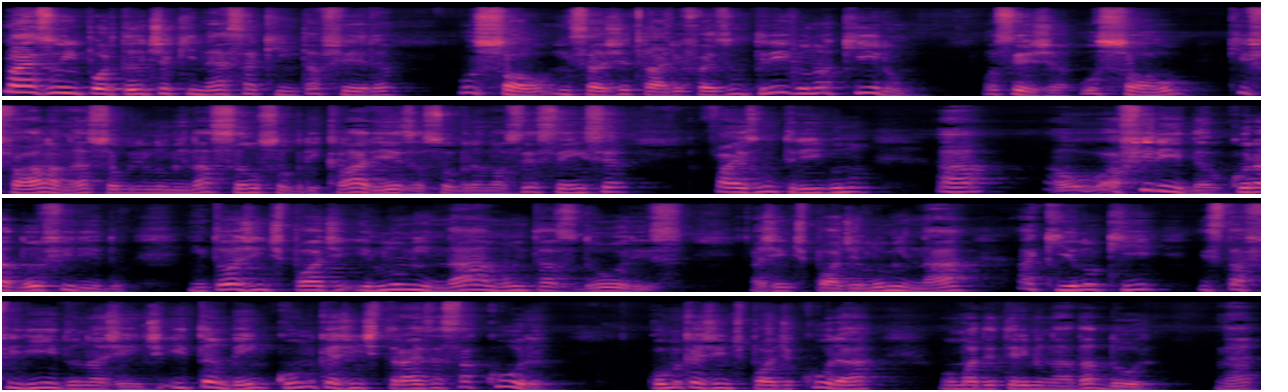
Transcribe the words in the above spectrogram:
Mas o importante é que nessa quinta-feira, o Sol em Sagitário faz um trígono a Kiron. Ou seja, o Sol, que fala né, sobre iluminação, sobre clareza, sobre a nossa essência, faz um trígono a, a ferida, o curador ferido. Então a gente pode iluminar muitas dores, a gente pode iluminar aquilo que está ferido na gente e também como que a gente traz essa cura, como que a gente pode curar uma determinada dor. Né?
